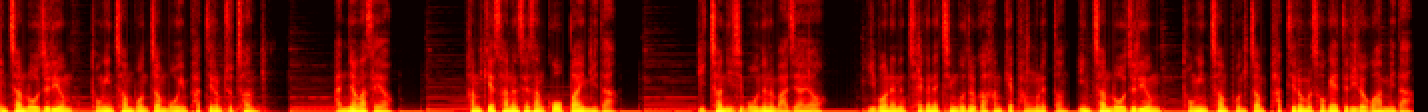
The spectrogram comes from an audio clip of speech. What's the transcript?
인천 로즈리움 동인천 본점 모임 파티룸 추천. 안녕하세요. 함께 사는 세상 꼬오빠입니다. 2025년을 맞이하여 이번에는 최근에 친구들과 함께 방문했던 인천 로즈리움 동인천 본점 파티룸을 소개해드리려고 합니다.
